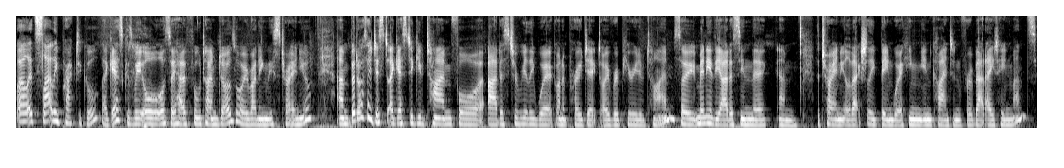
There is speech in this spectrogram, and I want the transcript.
Well, it's slightly practical, I guess, because we all also have full time jobs while we're running this triennial. Um, but also, just I guess, to give time for artists to really work on a project over a period of time. So many of the artists in the um, the triennial have actually been working in Kyneton for about 18 months.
